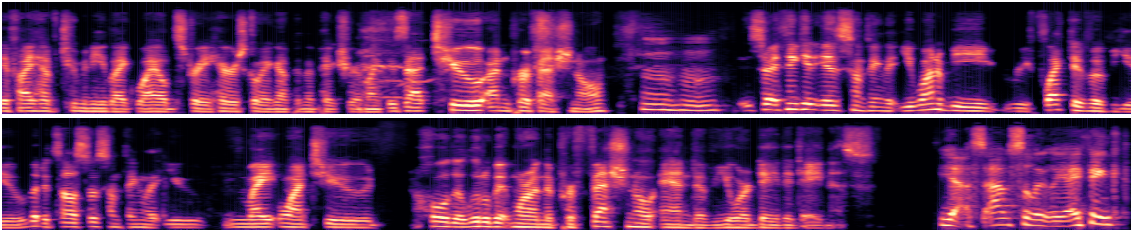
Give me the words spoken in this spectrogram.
if i have too many like wild stray hairs going up in the picture i'm like is that too unprofessional? Mm-hmm. so i think it is something that you want to be reflective of you but it's also something that you might want to hold a little bit more on the professional end of your day-to-dayness. Yes absolutely. I think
